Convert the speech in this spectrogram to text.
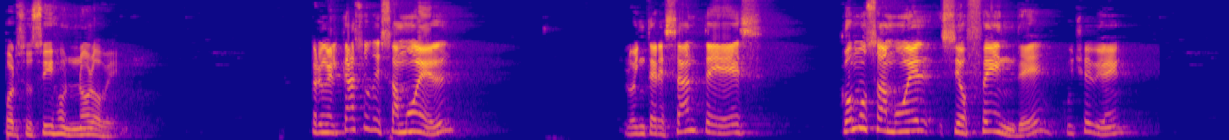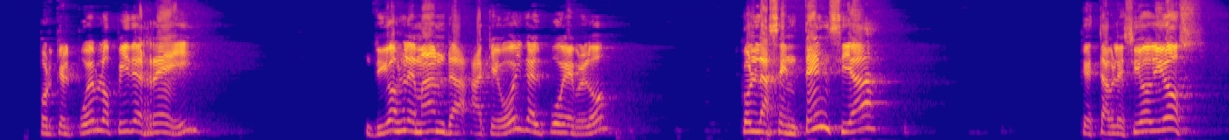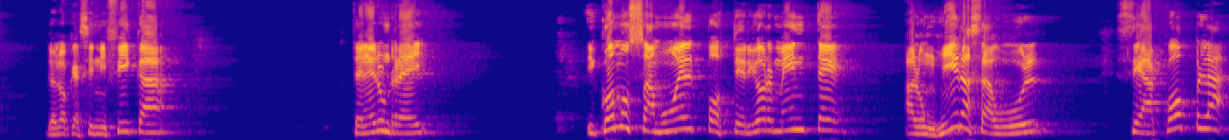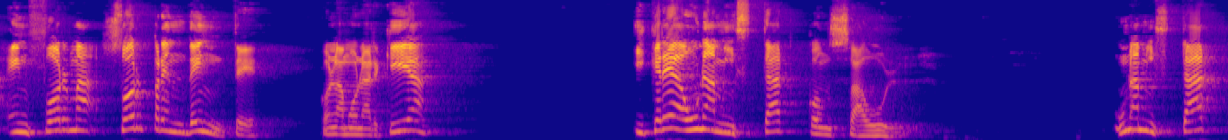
por sus hijos, no lo ven. Pero en el caso de Samuel, lo interesante es cómo Samuel se ofende, escuche bien, porque el pueblo pide rey, Dios le manda a que oiga el pueblo con la sentencia que estableció Dios de lo que significa tener un rey, y cómo Samuel posteriormente, al ungir a Saúl, se acopla en forma sorprendente con la monarquía y crea una amistad con Saúl. Una amistad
